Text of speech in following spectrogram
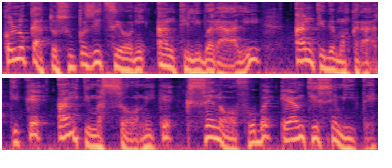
collocato su posizioni antiliberali, antidemocratiche, antimassoniche, xenofobe e antisemite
